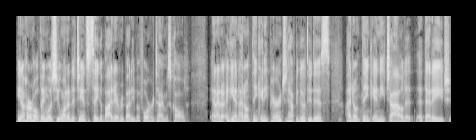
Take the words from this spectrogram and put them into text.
you know, her whole thing was she wanted a chance to say goodbye to everybody before her time was called. And I don't, again, I don't think any parent should have to go through this. I don't think any child at, at that age.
